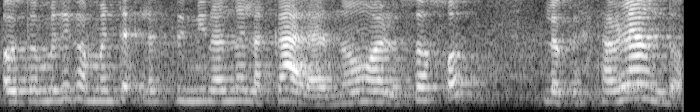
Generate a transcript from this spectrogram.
automáticamente la estoy mirando a la cara, ¿no? A los ojos, lo que está hablando.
